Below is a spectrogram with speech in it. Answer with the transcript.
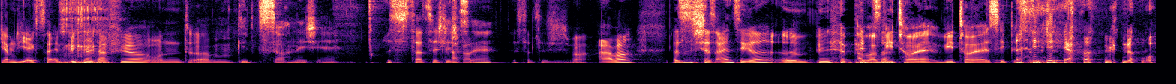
Die haben die extra entwickelt dafür und ähm, Gibt's doch nicht, ey. Ist tatsächlich Krass, wahr. ey. Ist tatsächlich wahr. Aber das ist nicht das Einzige. Ähm. Aber wie teuer, wie teuer ist die Pizza? Ja, genau.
